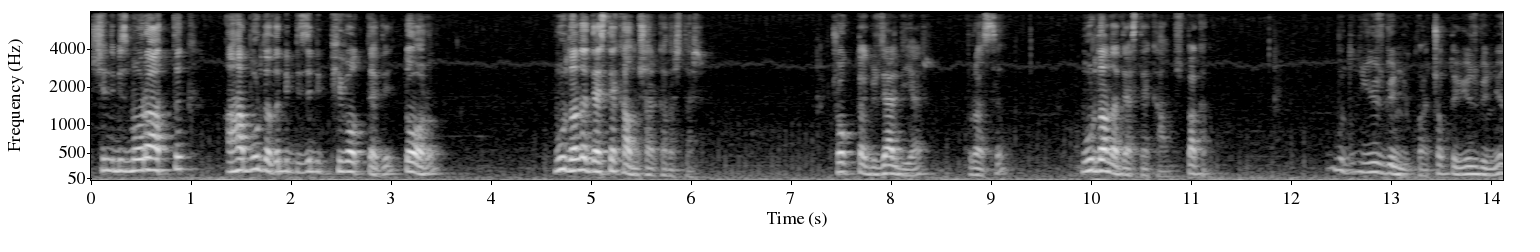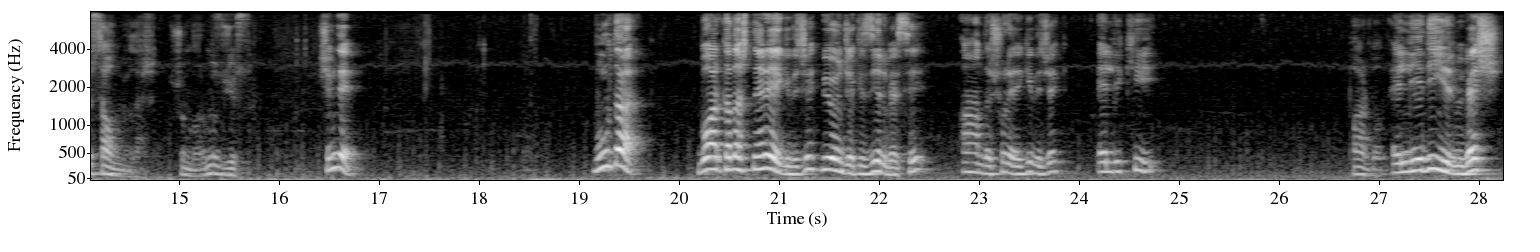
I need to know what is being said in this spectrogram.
şimdi biz mora attık. Aha burada da bir bize bir pivot dedi. Doğru. Burada da destek almış arkadaşlar. Çok da güzel bir yer burası. Buradan da destek almış. Bakın. Burada da 100 günlük var. Çok da 100 günlüğü salmıyorlar. Şu morumuz 100. Şimdi burada bu arkadaş nereye gidecek? Bir önceki zirvesi aha da şuraya gidecek. 52 pardon 57 25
